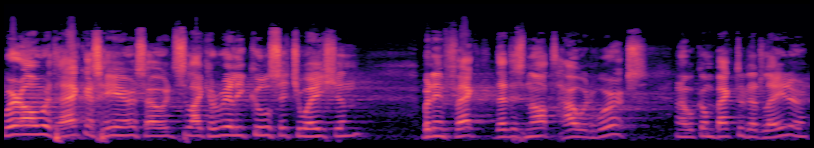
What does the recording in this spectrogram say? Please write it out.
we're all with hackers here, so it's like a really cool situation. But in fact, that is not how it works. And I will come back to that later.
